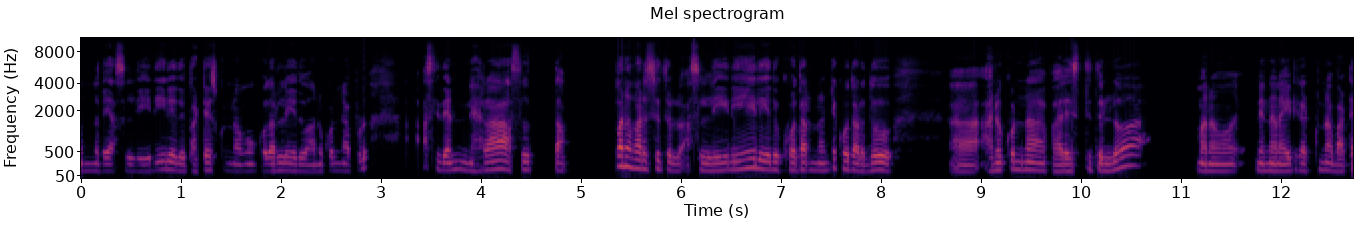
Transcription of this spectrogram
ఉన్నది. అసలు లేనే లేదు. పట్టేసుకున్నాము. కుదరలేదు అనుకున్నప్పుడు అసలు ఇదేంటి నెర అసలు తప్పని పరిస్థితుల్లో అసలు లేనే లేదు. కుదరనంటే కుదరదు. అనుకున్న పరిస్థితుల్లో మనం నిన్న నైట్ కట్టుకున్న బట్ట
